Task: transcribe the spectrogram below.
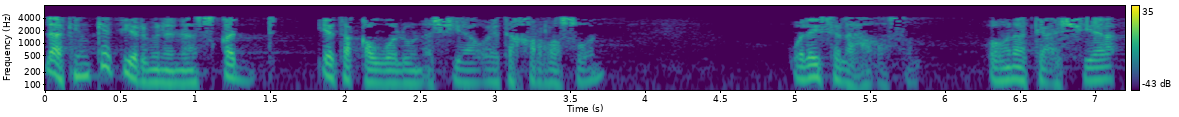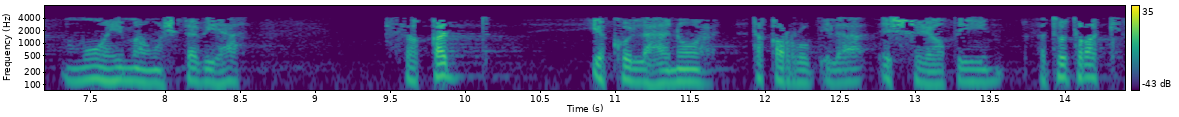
لكن كثير من الناس قد يتقولون أشياء ويتخرصون وليس لها أصل. وهناك أشياء موهمة مشتبهة فقد يكون لها نوع تقرب إلى الشياطين فتترك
